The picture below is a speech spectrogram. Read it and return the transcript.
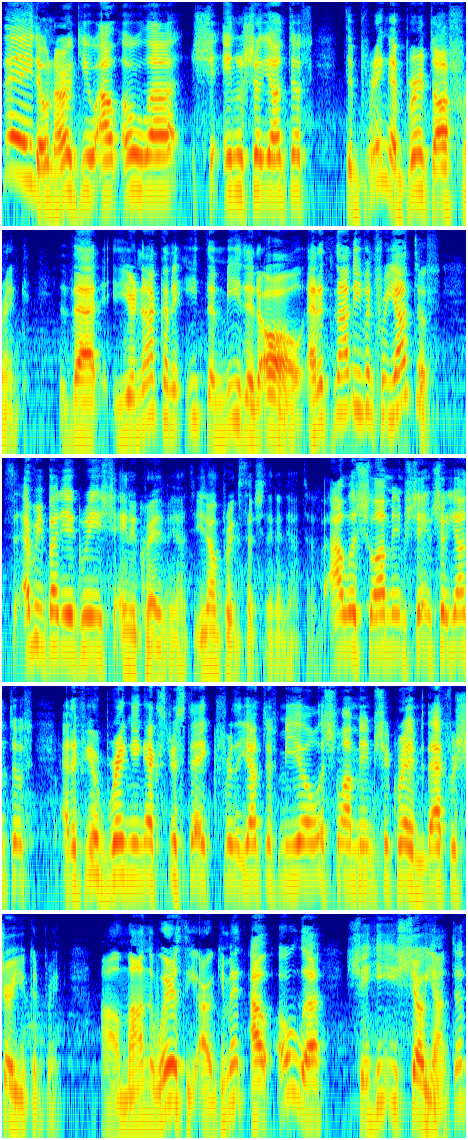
They don't argue Al Ola She'enu to bring a burnt offering that you're not going to eat the meat at all, and it's not even for Yantif. So everybody agrees, she'enu krev yantav. You don't bring such a thing on yantav. Ala shlamim shein shel yantav. And if you're bringing extra steak for the yantav meal, shlamim shekrev, that for sure you could bring. Alman, where's the argument? Al ola shehi sho yantav,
